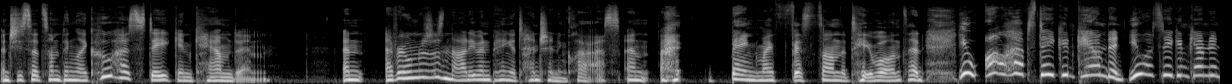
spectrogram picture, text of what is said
And she said something like, who has stake in Camden? And everyone was just not even paying attention in class. And I, banged my fists on the table and said, You all have stake in Camden. You have stake in Camden.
